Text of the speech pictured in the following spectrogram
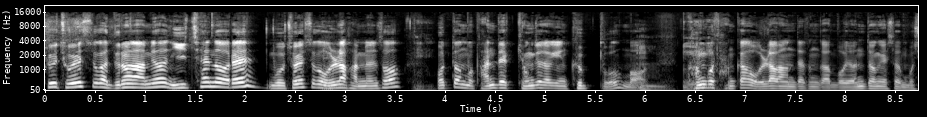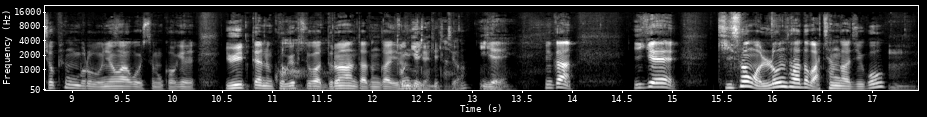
그 조회수가 늘어나면 이 채널에 뭐 조회수가 올라가면서 네. 어떤 뭐 반대 경제적인 급부, 뭐 음, 예. 광고 단가가 올라간다든가 뭐 연동해서 뭐 쇼핑몰을 운영하고 있으면 거기에 유입되는 고객 수가 어, 늘어난다든가 이런 게 된다. 있겠죠. 예. 예. 그러니까 이게 기성 언론사도 마찬가지고 음,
